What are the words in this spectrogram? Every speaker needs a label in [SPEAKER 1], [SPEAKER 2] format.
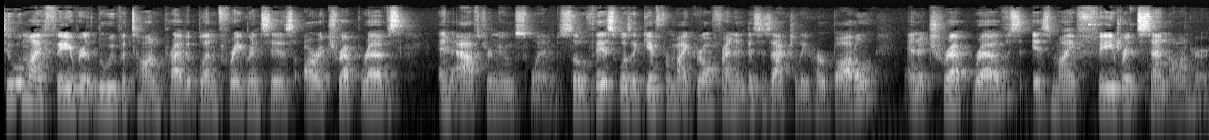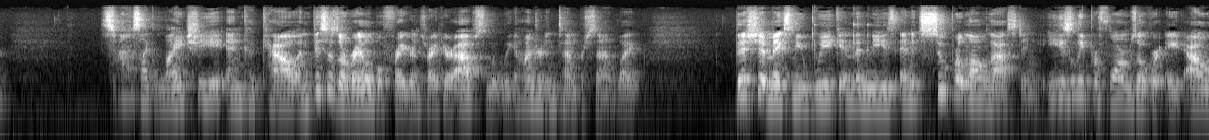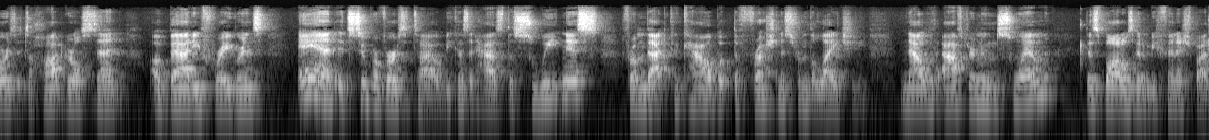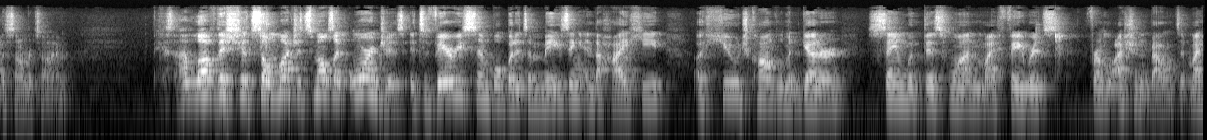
[SPEAKER 1] Two of my favorite Louis Vuitton private blend fragrances are Attrape-Rêves and Afternoon Swim. So this was a gift from my girlfriend and this is actually her bottle and Attrape-Rêves is my favorite scent on her. It smells like lychee and cacao and this is a railable fragrance right here. Absolutely 110%. Like this shit makes me weak in the knees and it's super long lasting. Easily performs over 8 hours. It's a hot girl scent, a baddie fragrance and it's super versatile because it has the sweetness from that cacao but the freshness from the lychee. Now with afternoon swim, this bottle's gonna be finished by the summertime. Because I love this shit so much. It smells like oranges. It's very simple, but it's amazing in the high heat. A huge compliment getter. Same with this one. My favorites from, I shouldn't balance it. My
